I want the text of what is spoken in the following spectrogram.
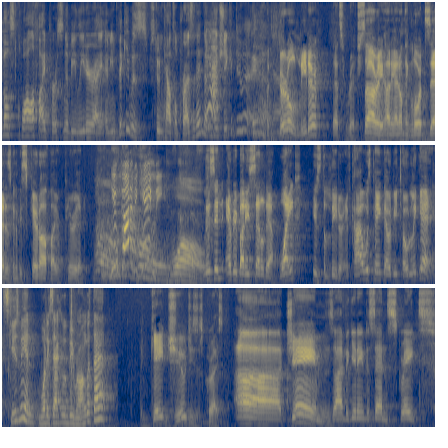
most qualified person to be leader? I, I mean, Vicky was student council president. Don't you Yeah. think she could do it? A girl leader? That's rich. Sorry, honey, I don't think Lord Zed is gonna be scared off by your period. You've got to be kidding me. Whoa. Listen, everybody settle down. White is the leader. If Kyle was pink, that would be totally gay. Excuse me, and what exactly would be wrong with that? A gay Jew? Jesus Christ. Uh, James, I'm beginning to sense great,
